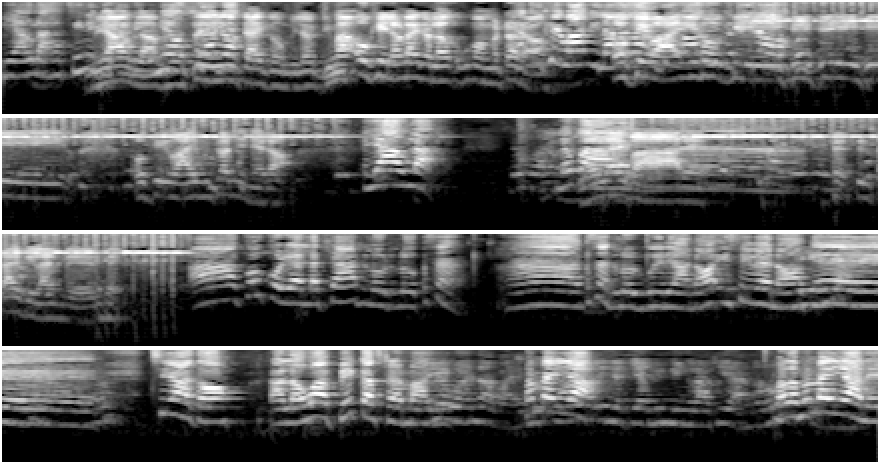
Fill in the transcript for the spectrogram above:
မရဘူးလားစင်းနေမရဘူးလားမစိတ်လေးတိုက်ကုန်ပြီလို့ဒီမှာ okay လောက်လိုက်တော့လောက်အခုမှမတွက်တော့ Okay ပါပြီလား okay ပါပြီ Okay okay ပါပြီ okay ပါပြီမတွက်နေနဲ့တော့မရဘူးလားလောက်ပါလောက်လိုက်ပါတဲ့သူတိုက်ပေးလိုက်မယ်တဲ့အာကိုကိုရီးယားလက်ဖြားဒီလိုဒီလိုပတ်စံအာပတ်စံဒီလိုဝင်နေရနော်အေးဆေးပဲနော်ကဲချစ်ရတော့ ဒါလုံးဝ big customer ကြီးမမရပြန်ပြီးမင်္ဂလာဖြစ်ရနော်ဘာလို့မမရလဲ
